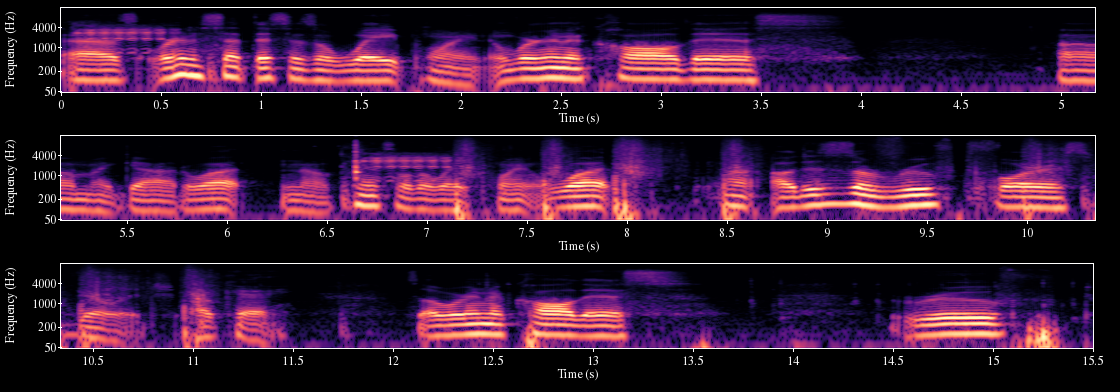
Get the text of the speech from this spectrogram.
as we're gonna set this as a waypoint, and we're gonna call this. Oh my God! What? No, cancel the waypoint. What? Uh, oh, this is a roofed forest village. Okay, so we're gonna call this roofed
